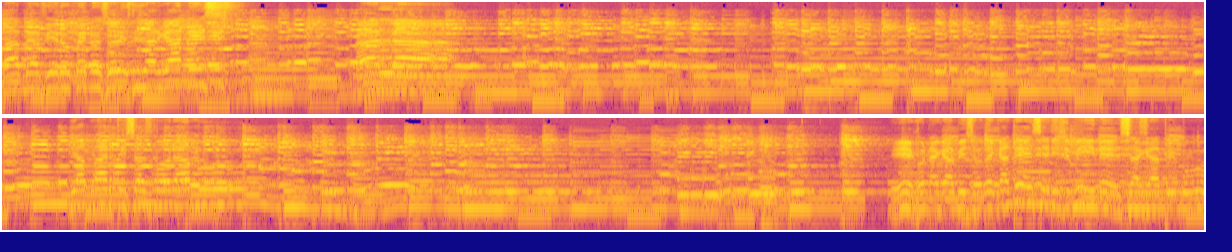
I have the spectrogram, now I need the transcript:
Πάμε αφιερωμένος όλες τις αργάνες. Αλλά... Για πάρτι σας μωρά μου Έχω να γαμίσω δεκατέσσερις μήνες αγάπη μου.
